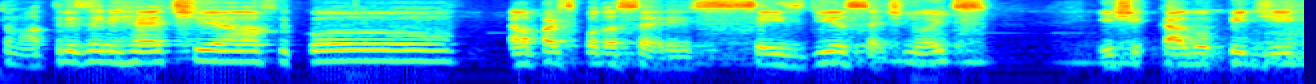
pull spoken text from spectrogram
Então, a atriz Anne Hatch, ela ficou... Ela participou da série Seis Dias, Sete Noites e Chicago PD,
